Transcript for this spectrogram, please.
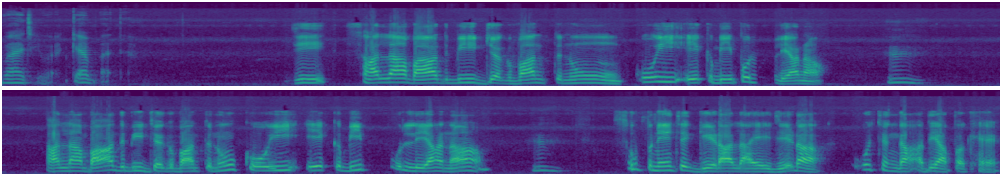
ਵਾਹ ਜੀ ਵਾਹ ਕੀ ਬਾਤ ਹੈ। ਜੀ ਸਾਲਾਂ ਬਾਅਦ ਵੀ ਜਗਵੰਤ ਨੂੰ ਕੋਈ ਇੱਕ ਵੀ ਭੁੱਲਿਆ ਨਾ। ਹੂੰ। ਸਾਲਾਂ ਬਾਅਦ ਵੀ ਜਗਵੰਤ ਨੂੰ ਕੋਈ ਇੱਕ ਵੀ ਭੁੱਲਿਆ ਨਾ। ਹੂੰ। ਸੁਪਨੇ 'ਚ ਗੇੜਾ ਲਾਏ ਜਿਹੜਾ ਉਹ ਚੰਗਾ ਅਧਿਆਪਕ ਹੈ।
